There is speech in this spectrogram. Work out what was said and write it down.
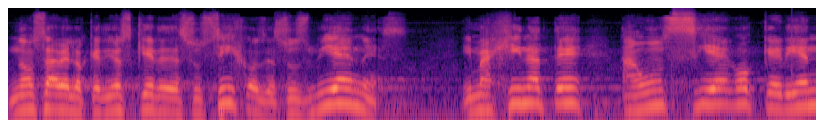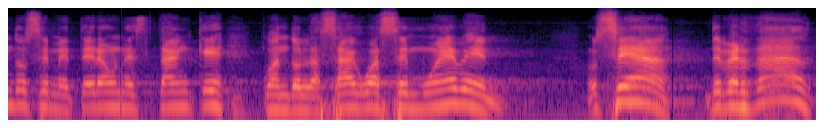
no sabe lo que Dios quiere de sus hijos, de sus bienes. Imagínate a un ciego queriéndose meter a un estanque cuando las aguas se mueven. O sea, de verdad,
